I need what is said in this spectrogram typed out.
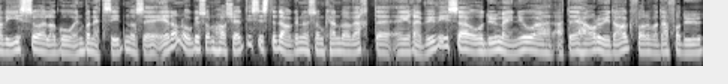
avisa eller gå inn på nettsiden og se, er det noe som har skjedd de siste dagene som kan være verdt eh, ei revyvise, og du mener jo at det har du i dag, for det var derfor du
